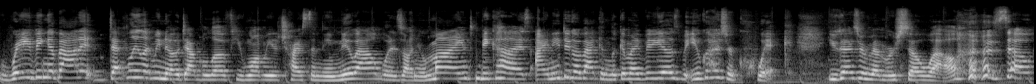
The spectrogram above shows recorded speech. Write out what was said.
raving about it, definitely let me know down below if you want me to try something new out, what is on your mind, because I need to go back and look at my videos, but you guys are quick. You guys remember so well. so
